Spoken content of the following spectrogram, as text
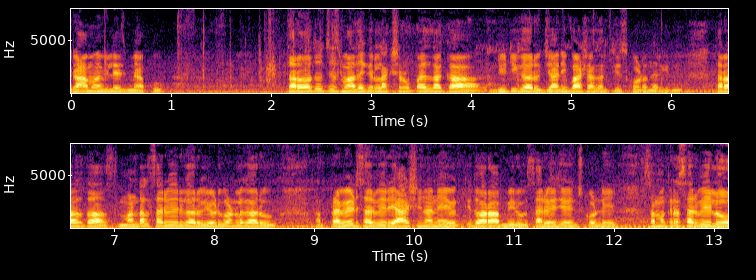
గ్రామ విలేజ్ మ్యాప్. తర్వాత వచ్చేసి మా దగ్గర లక్ష రూపాయల దాకా డీటీ గారు జానీ భాషా గారు తీసుకోవడం జరిగింది. తర్వాత మండల్ సర్వేర్ గారు ఏడుగొండల గారు ప్రైవేట్ సర్వేర్ యాషిన్ అనే వ్యక్తి ద్వారా మీరు సర్వే చేయించుకోండి. సమగ్ర సర్వేలో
